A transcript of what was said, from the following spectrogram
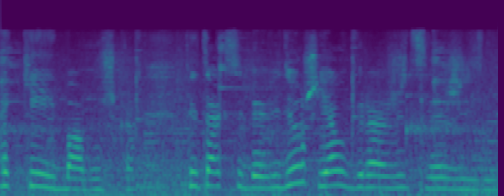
Окей, бабушка, ты так себя ведешь, я выбираю жить своей жизнью.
